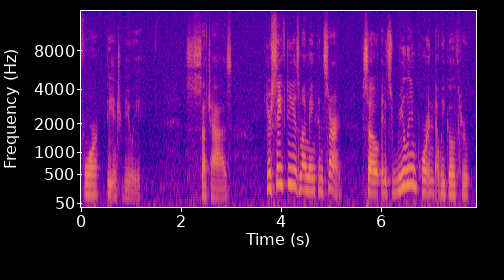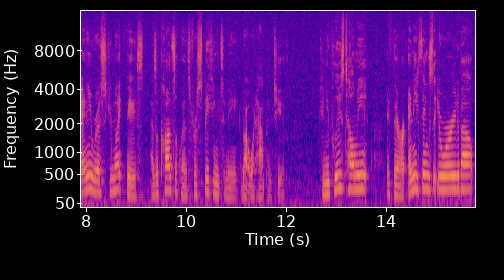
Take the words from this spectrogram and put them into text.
for the interviewee, such as, your safety is my main concern, so it is really important that we go through any risk you might face as a consequence for speaking to me about what happened to you. Can you please tell me if there are any things that you're worried about?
